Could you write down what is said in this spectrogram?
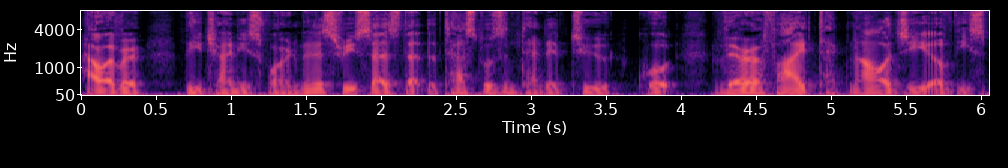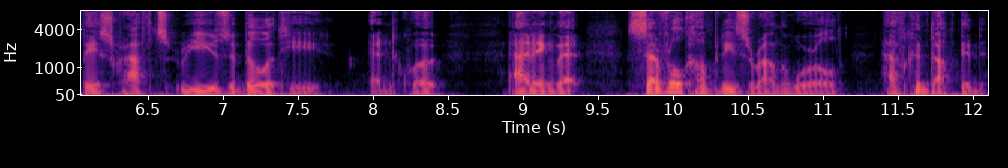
However, the Chinese Foreign Ministry says that the test was intended to, quote, verify technology of the spacecraft's reusability, quote, adding that several companies around the world have conducted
